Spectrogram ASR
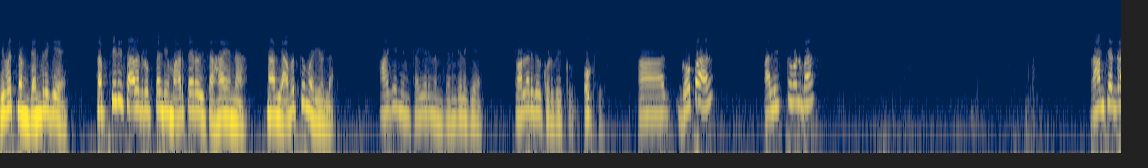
ಇವತ್ ನಮ್ ಜನರಿಗೆ ಸಬ್ಸಿಡಿ ಸಾಲದ ರೂಪದಲ್ಲಿ ನೀವು ಮಾಡ್ತಾ ಇರೋ ಈ ಸಹಾಯನ ನಾವ್ ಯಾವತ್ತೂ ಮರೆಯೋಲ್ಲ. ಹಾಗೆ ನಿಮ್ ಕೈಯಲ್ಲಿ ನಮ್ಮ ಜನಗಳಿಗೆ ಟ್ರಾಲರ್ಗಳು ಕೊಡ್ಬೇಕು. ಓಕೆ ಆ, ಗೋಪಾಲ್ ಆ ಲಿಸ್ಟ್ ತಗೊಂಡ್ ಬಾ. ರಾಮಚಂದ್ರ.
